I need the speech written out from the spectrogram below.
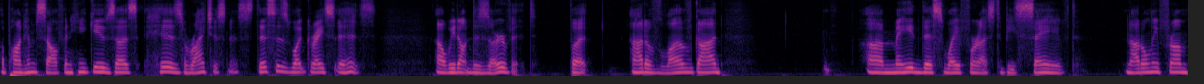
upon himself and he gives us his righteousness. This is what grace is. Uh, we don't deserve it, but out of love, God uh, made this way for us to be saved, not only from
